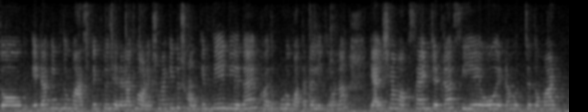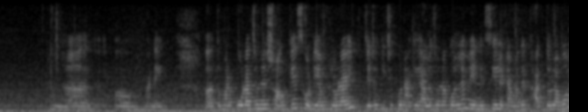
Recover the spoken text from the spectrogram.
তো এটা কিন্তু মাস্ট একটু জেনে রাখবে। অনেক সময় কিন্তু সংকেত দিয়েই দিয়ে দেয়। হয়তো পুরো কথাটা লিখলো না। ক্যালসিয়াম অক্সাইড যেটা সিএও এটা হচ্ছে তোমার মানে তোমার পোড়াচনের সঙ্গে সোডিয়াম ক্লোরাইড, যেটা কিছুক্ষণ আগে আলোচনা করলাম এনএসিএল এটা আমাদের খাদ্য লবণ,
